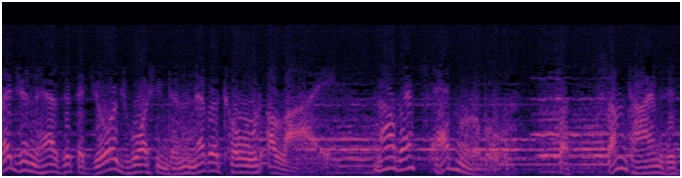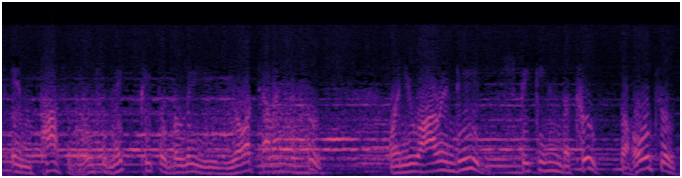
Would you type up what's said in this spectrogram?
Legend has it that George Washington never told a lie. Now, that's admirable. But sometimes it's impossible to make people believe you're telling the truth when you are indeed speaking the truth, the whole truth,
